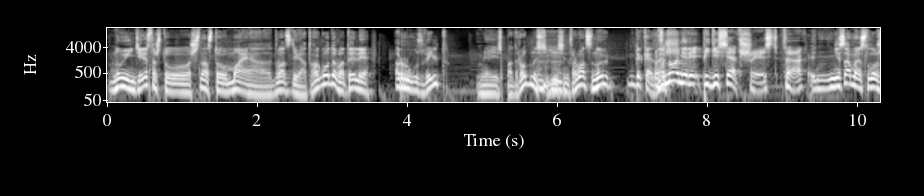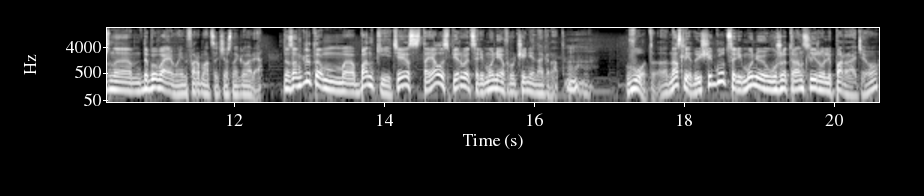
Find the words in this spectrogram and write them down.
Ну и интересно, что 16 мая 29 года в отеле Рузвельт, у меня есть подробности, Мгм. есть информация, ну, такая, В знаешь, номере 56. Так. не самая сложно добываемая информация, честно говоря. На закрытом э, банкете состоялась первая церемония вручения наград. Мгм. Вот, э, на следующий год церемонию уже транслировали по радио,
